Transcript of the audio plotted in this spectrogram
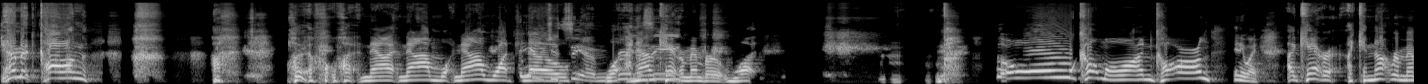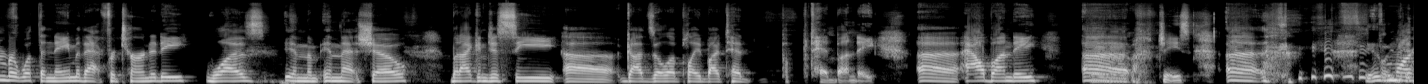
Damn it, Kong! what, what, now, now I'm now I want to know. Just see him What, now I can't remember what. Oh come on, Kong! Anyway, I can't. Re- I cannot remember what the name of that fraternity was in the in that show, but I can just see uh, Godzilla played by Ted Ted Bundy, uh, Al Bundy, Uh, jeez. Uh, mar-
